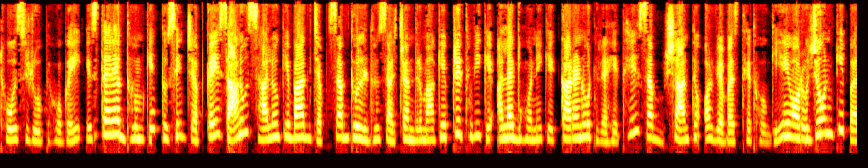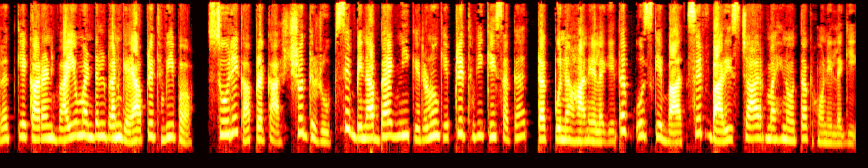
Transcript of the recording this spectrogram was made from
ठोस रूप हो गई। इस तरह धूमकेतु से जब कई सालों सालों के बाद जब सब धुलधुसर चंद्रमा के पृथ्वी के अलग होने के कारण उठ रहे थे, सब शांत और व्यवस्थित हो गए और ओजोन की परत के कारण वायुमंडल बन गया पृथ्वी पर। सूर्य का प्रकाश शुद्ध रूप से बिना बैगनी किरणों के पृथ्वी की सतह तक पुनः आने लगे, तब उसके बाद सिर्फ़ बारिश चार महीनों तक होने लगी।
